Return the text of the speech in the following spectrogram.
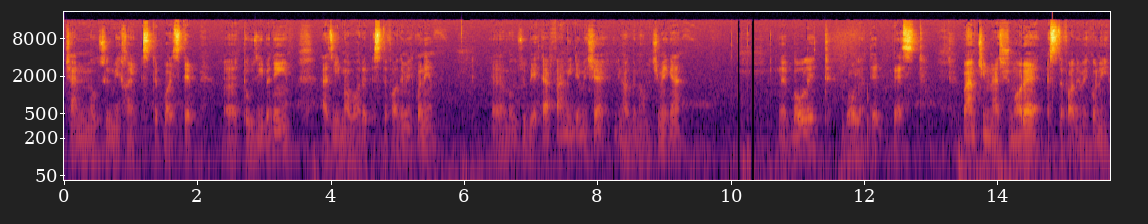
چند موضوع می‌خوایم استپ بای استپ توضیح بدیم از این موارد استفاده می‌کنیم موضوع بهتر فهمیده میشه. اینا رو به نام چی میگن؟ bullet bulleted list و همچنین از شماره استفاده می‌کنیم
